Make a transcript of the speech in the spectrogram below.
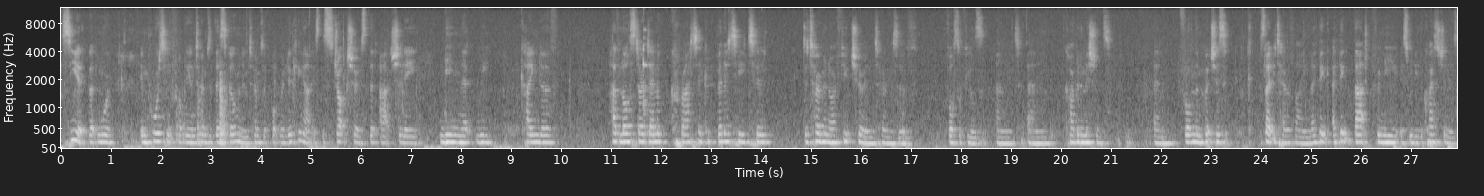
see it. But more important, probably in terms of this film and in terms of what we're looking at, is the structures that actually mean that we kind of have lost our democratic ability to determine our future in terms of fossil fuels and um, carbon emissions um, from them, which is slightly terrifying. And I think I think that for me is really the question: is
